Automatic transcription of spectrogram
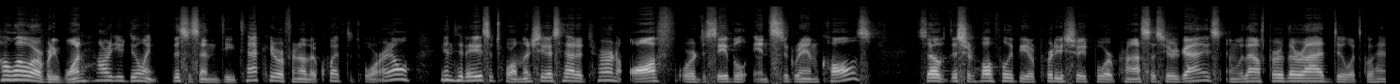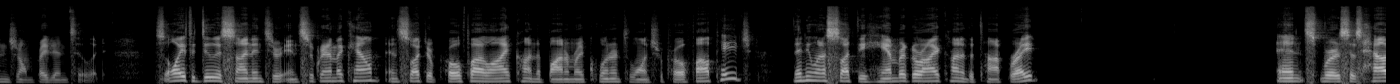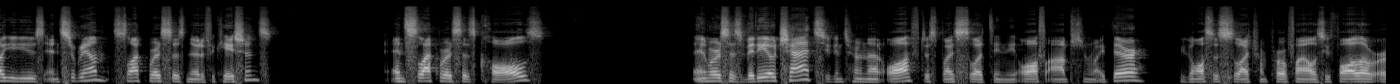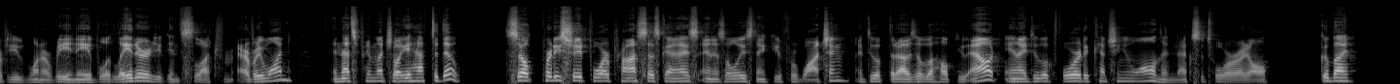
Hello everyone, how are you doing? This is MD Tech here with another quick tutorial. In today's tutorial, I'm going to show you guys how to turn off or disable Instagram calls. So this should hopefully be a pretty straightforward process here, guys. And without further ado, let's go ahead and jump right into it. So all you have to do is sign into your Instagram account and select your profile icon in the bottom right corner to launch your profile page. Then you want to select the hamburger icon at the top right and where it says how you use Instagram, select where it says notifications, and select where it says calls. And where it says video chats, you can turn that off just by selecting the off option right there. You can also select from profiles you follow, or if you want to re-enable it later, you can select from everyone. And that's pretty much all you have to do. So pretty straightforward process, guys. And as always, thank you for watching. I do hope that I was able to help you out, and I do look forward to catching you all in the next tutorial. Goodbye.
